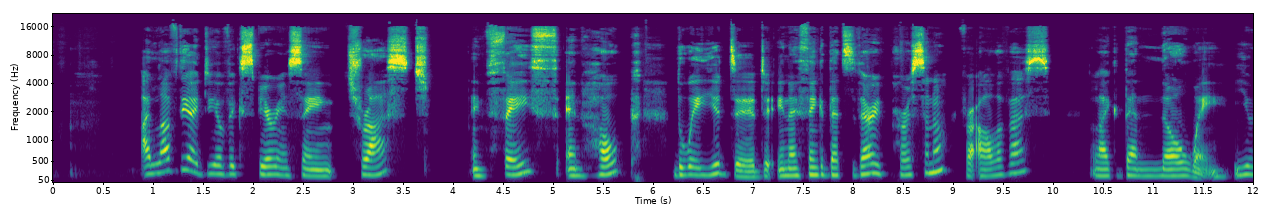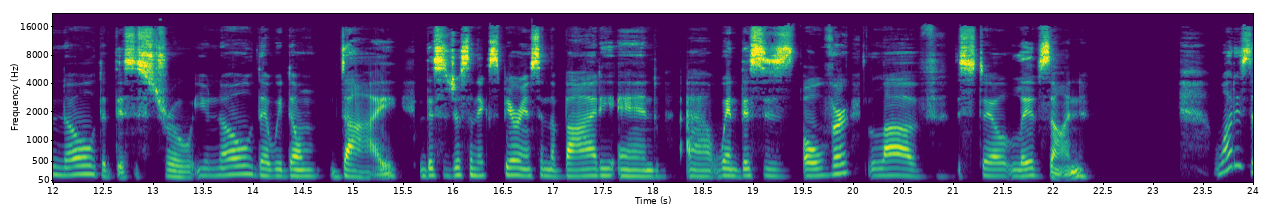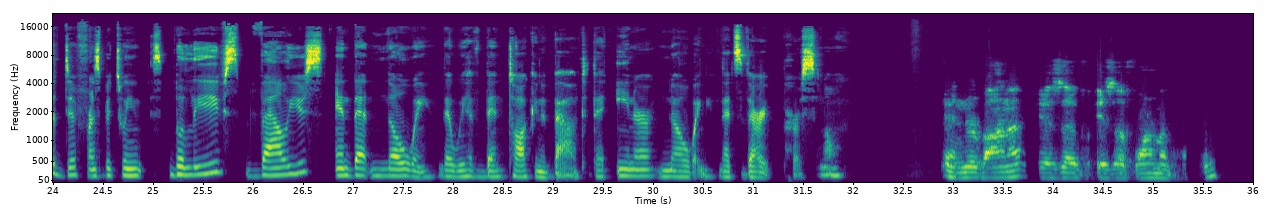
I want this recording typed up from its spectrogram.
I love the idea of experiencing trust and faith and hope the way you did. And I think that's very personal for all of us like then knowing you know that this is true you know that we don't die this is just an experience in the body and uh, when this is over love still lives on what is the difference between beliefs values and that knowing that we have been talking about that inner knowing that's very personal and nirvana is a is a form of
